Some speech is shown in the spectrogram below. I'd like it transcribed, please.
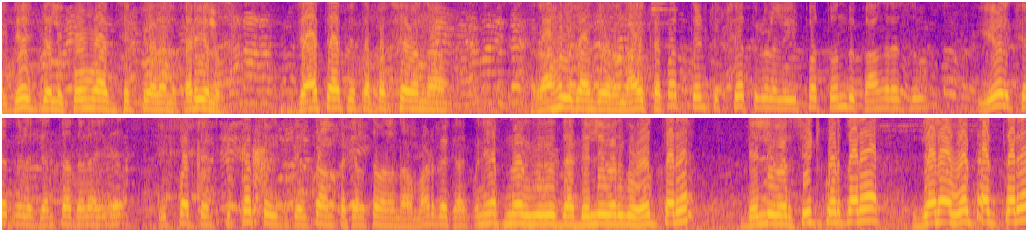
ಈ ದೇಶದಲ್ಲಿ ಕೋಮುವಾದ ಶಕ್ತಿಗಳನ್ನು ತಡೆಯಲು ಜಾತ್ಯತೀತ ಪಕ್ಷವನ್ನು ರಾಹುಲ್ ಗಾಂಧಿಯವರ ನಾಯಕ ಇಪ್ಪತ್ತೆಂಟು ಕ್ಷೇತ್ರಗಳಲ್ಲಿ ಇಪ್ಪತ್ತೊಂದು ಕಾಂಗ್ರೆಸ್ಸು, ಏಳು ಕ್ಷೇತ್ರಗಳಲ್ಲಿ ಜನತಾ ದಳ ಇದೆ. ಇಪ್ಪತ್ತೆಂಟು ಇಪ್ಪತ್ತು ಇದು ಕೆಲಸ ಅಂತ ಕೆಲಸವನ್ನು ನಾವು ಮಾಡಬೇಕಾಗಿ ಮುನಿಯಪ್ಪನವ್ರ ವಿರುದ್ಧ ಡೆಲ್ಲಿವರೆಗೂ ಹೋಗ್ತಾರೆ ಡೆಲ್ಲಿವರೆಗೂ ಸೀಟ್ ಕೊಡ್ತಾರೆ, ಜನ ಓಟ್ ಹಾಕ್ತಾರೆ,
